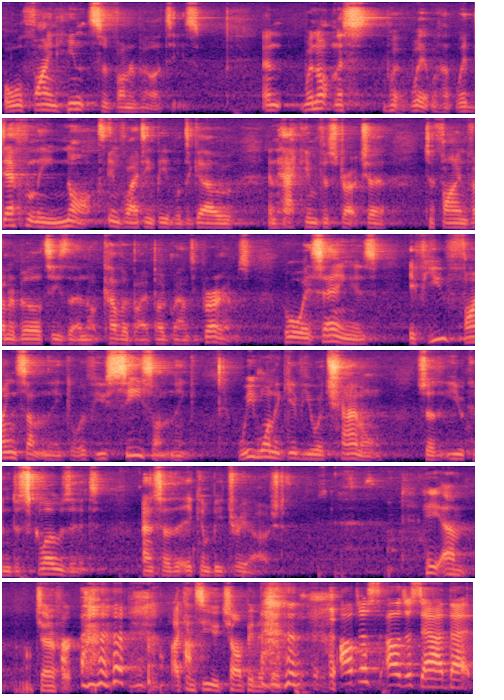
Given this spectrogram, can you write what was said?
or will find hints of vulnerabilities. And we're not—we're we're, we're definitely not inviting people to go and hack infrastructure to find vulnerabilities that are not covered by bug bounty programs. But what we're saying is, if you find something or if you see something, we want to give you a channel so that you can disclose it and so that it can be triaged. Hey, um, Jennifer, I can see you chomping at the. I'll just I'll just add that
